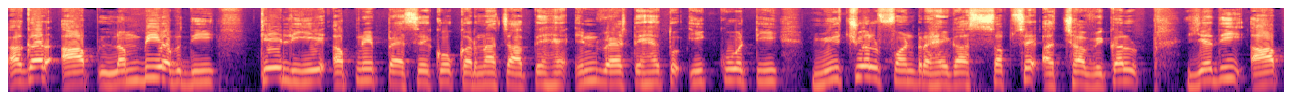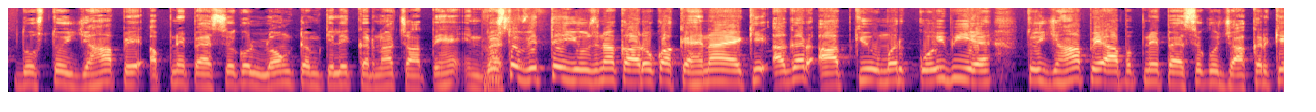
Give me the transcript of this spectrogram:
अगर आप लंबी अवधि के लिए अपने पैसे को करना चाहते हैं, इन्वेस्ट हैं तो इक्विटी म्यूचुअल फंड रहेगा सबसे अच्छा विकल्प। यदि आप दोस्तों यहाँ पे अपने पैसे को लॉन्ग टर्म के लिए करना चाहते हैं, इन्वेस्ट दोस्तों, वित्तीय योजनाकारों का कहना है कि अगर आपकी उम्र कोई भी है तो यहाँ पे आप अपने पैसे को जाकर के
